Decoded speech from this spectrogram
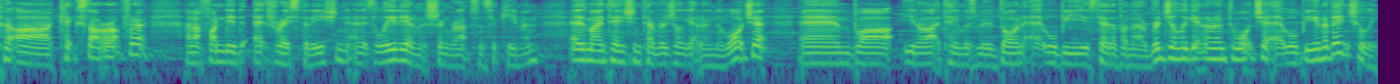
put a Kickstarter up for it and I funded its restoration and it's lay there and it's shrink wrapped since it came in. It is my intention to originally get around to watch it, um, but you know that time has moved on. It will be instead of an originally getting around to watch it, it will be an eventually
